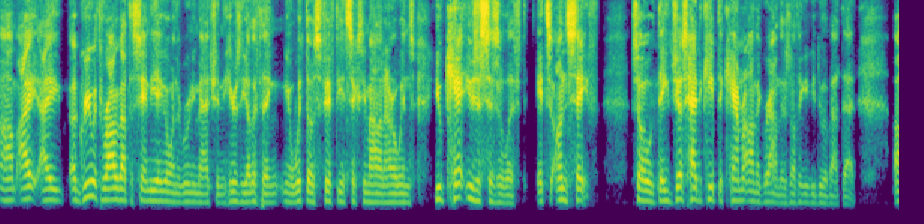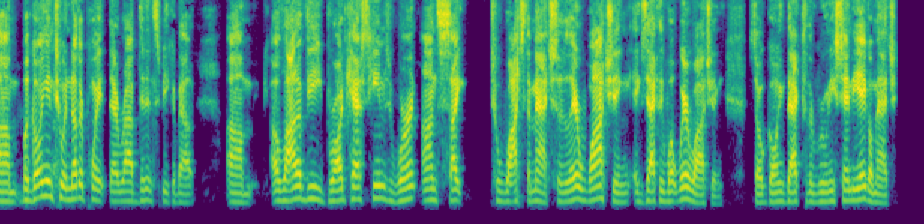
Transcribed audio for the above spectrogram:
Um, I, I agree with Rob about the San Diego and the RUNY match. And here's the other thing, you know, with those 50 and 60 mile an hour winds, you can't use a scissor lift. It's unsafe. So they just had to keep the camera on the ground. There's nothing you can do about that. Um, but going into another point that Rob didn't speak about, um, a lot of the broadcast teams weren't on site to watch the match. So they're watching exactly what we're watching. So going back to the RUNY San Diego match,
